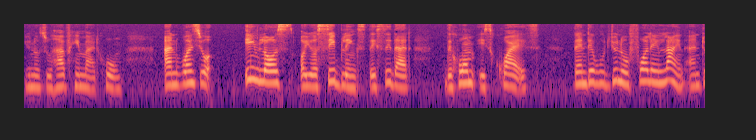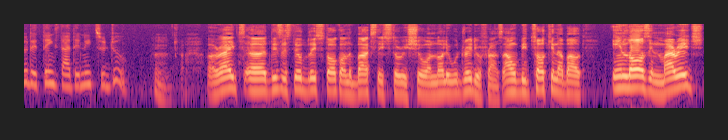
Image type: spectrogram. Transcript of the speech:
you know, to have him at home. And once your in-laws or your siblings they see that the home is quiet, then they would, you know, fall in line and do the things that they need to do. All right, uh, this is still Bliss Talk on the Backstage Story Show on Nollywood Radio France. I will be talking about in laws in marriage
